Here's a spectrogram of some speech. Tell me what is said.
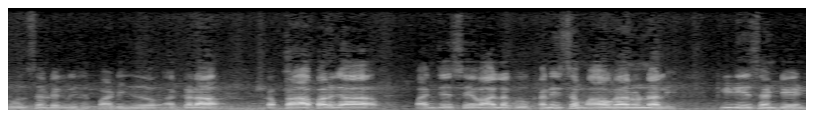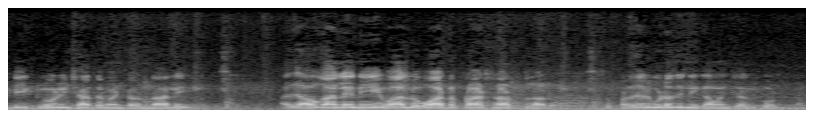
రూల్స్ అండ్ రెగ్యులేషన్ పాటించదో అక్కడ ఒక ప్రాపర్గా పనిచేసే వాళ్ళకు కనీసం అవగాహన ఉండాలి. టీడీఎస్ అంటే ఏంటి? క్లోరిన్ శాతం ఏంటో ఉండాలి? అది అవగాహన లేని వాళ్ళు వాటర్ ప్లాంట్స్ నడుపుతున్నారు సో ప్రజలు కూడా దీన్ని గమనించాలని కోరుతున్నాం.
